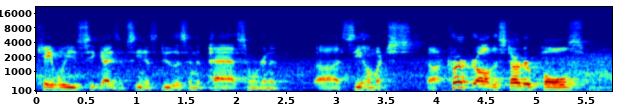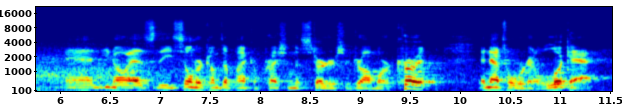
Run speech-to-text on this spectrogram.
cable. You see, guys have seen us do this in the past, and we're going to uh, see how much uh, current draw the starter pulls. And you know, as the cylinder comes up on compression, the starter should draw more current, and that's what we're going to look at.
